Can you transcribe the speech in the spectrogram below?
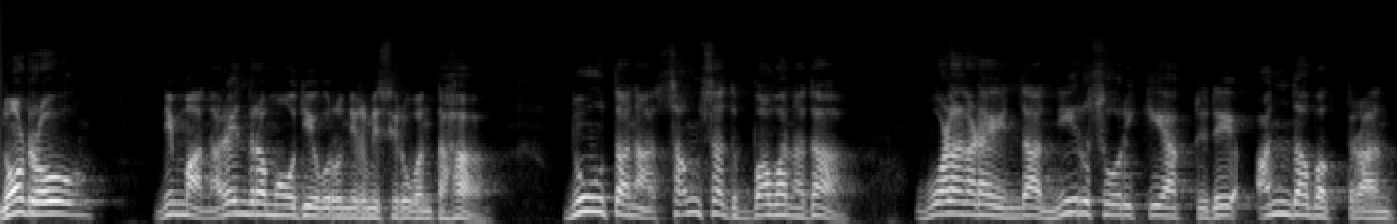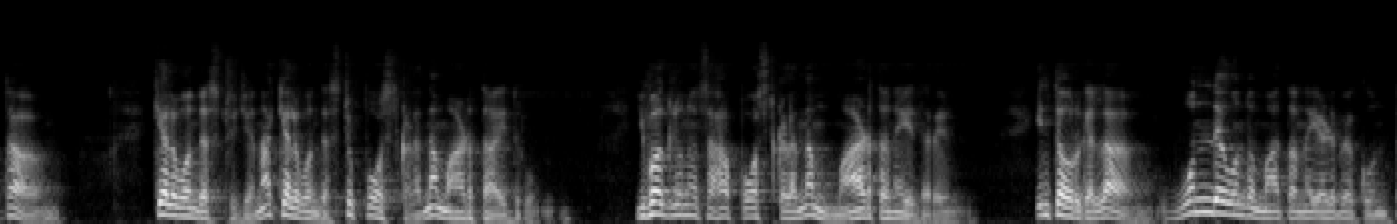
ನೋಡ್ರೋ, ನಿಮ್ಮ ನರೇಂದ್ರ ಮೋದಿಯವರು ನಿರ್ಮಿಸಿರುವಂತಹ ನೂತನ ಸಂಸದ್ ಭವನದ ಒಳಗಡೆಯಿಂದ ನೀರು ಸೋರಿಕೆ ಆಗ್ತಿದೆ, ಅಂಧಭಕ್ತರ ಅಂತ ಕೆಲವೊಂದಷ್ಟು ಜನ, ಕೆಲವೊಂದಷ್ಟು ಪೋಸ್ಟ್ಗಳನ್ನು ಮಾಡ್ತಾಯಿದ್ರು ಇವಾಗಲೂ ಸಹ ಪೋಸ್ಟ್ಗಳನ್ನು ಮಾಡ್ತಾನೇ ಇದ್ದಾರೆ. ಇಂಥವ್ರಿಗೆಲ್ಲ ಒಂದೇ ಒಂದು ಮಾತನ್ನು ಹೇಳಬೇಕು ಅಂತ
